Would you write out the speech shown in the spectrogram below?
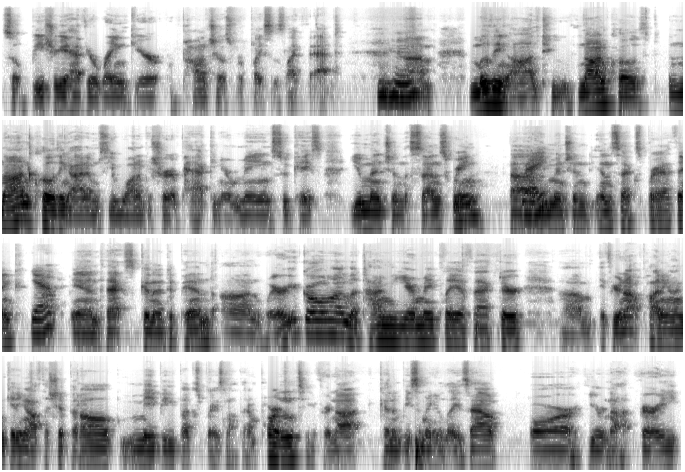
So be sure you have your rain gear or ponchos for places like that. Mhm. Um, moving on to non-clothed, non-clothing items, you want to be sure to pack in your main suitcase. You mentioned the sunscreen. Uh, Right. You mentioned insect spray, I think Yeah. and that's going to depend on where you're going. The time of year may play a factor. Um, if you're not planning on getting off the ship at all, maybe bug spray is not that important. If you're not going to be somebody who lays out, or you're not very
